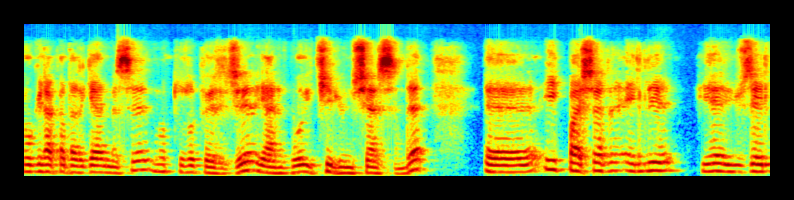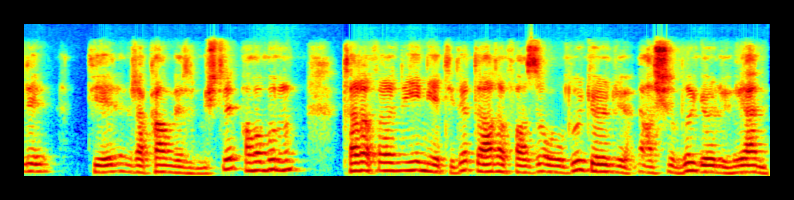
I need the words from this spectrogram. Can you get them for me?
Bugüne kadar gelmesi mutluluk verici. Yani bu iki gün içerisinde. E, ilk başlarda 50'ye 150 diye rakam verilmişti. Ama bunun tarafların iyi niyetiyle daha da fazla olduğu görülüyor, aşıldığı görülüyor. Yani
